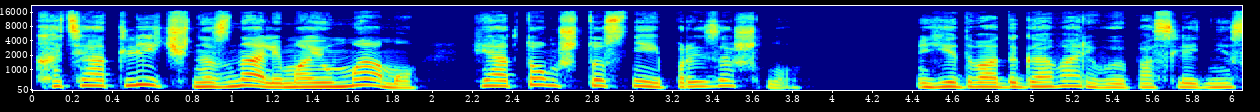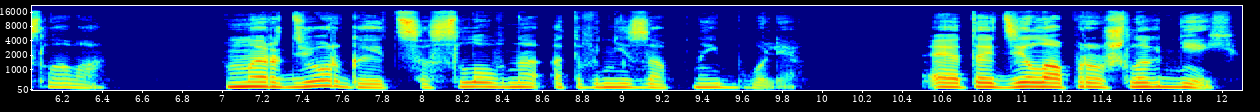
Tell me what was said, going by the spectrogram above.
хотя отлично знали мою маму и о том, что с ней произошло. Едва договариваю последние слова. Мэр дергается, словно от внезапной боли. Это дела прошлых дней.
